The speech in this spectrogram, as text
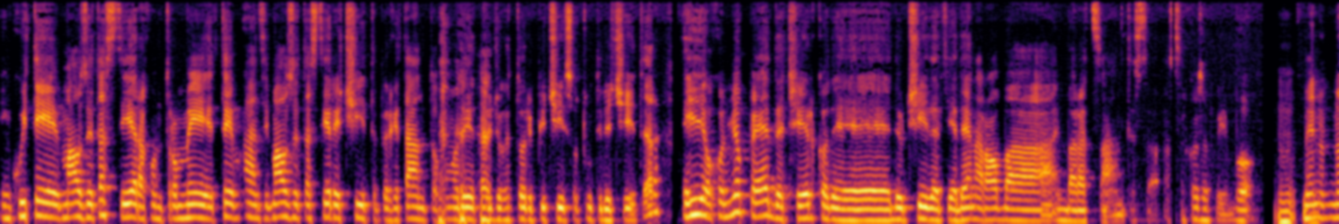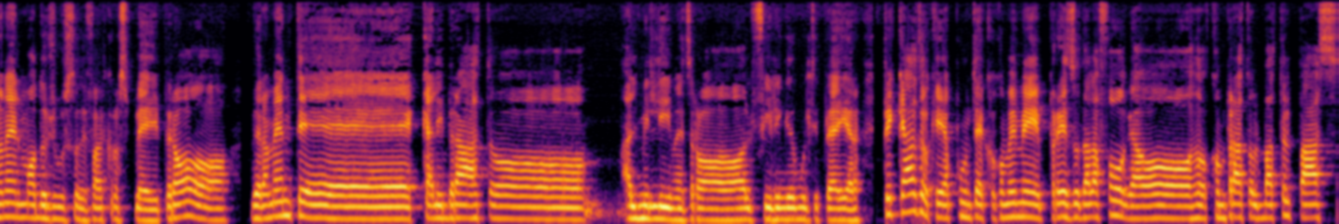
in cui te mouse e tastiera contro me, te, anzi mouse e tastiera e cheat, perché tanto, come ho detto, i giocatori PC sono tutti dei cheater. E io col mio pad cerco di ucciderti ed è una roba imbarazzante sta, sta cosa qui. Boh. Mm. Non è il modo giusto di fare il crossplay, però veramente calibrato al millimetro il feeling del multiplayer. Peccato che appunto ecco come me preso dalla foga ho, ho comprato il Battle Pass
